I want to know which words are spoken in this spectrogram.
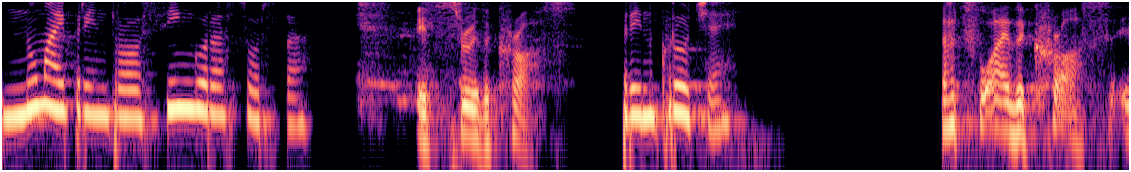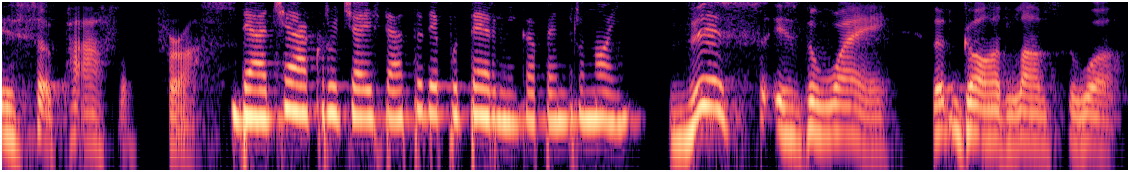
Numai printr-o singură sursă, It's through the cross. prin cruce. That's why the cross is so powerful for us. De aceea crucea este atât de puternică pentru noi. This is the way that God loves the world.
